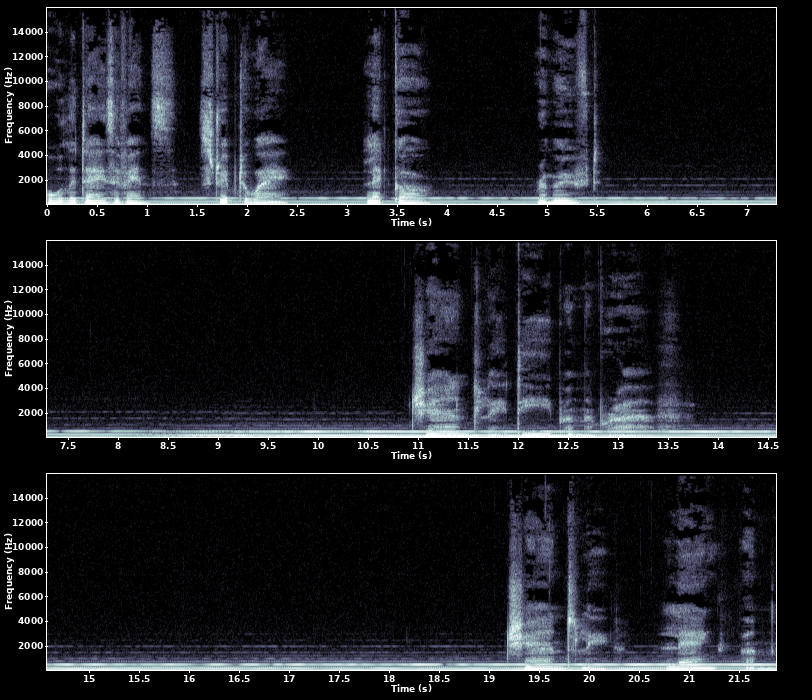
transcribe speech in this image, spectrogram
All the day's events stripped away, let go, removed. Gently deepen the breath. Lengthen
